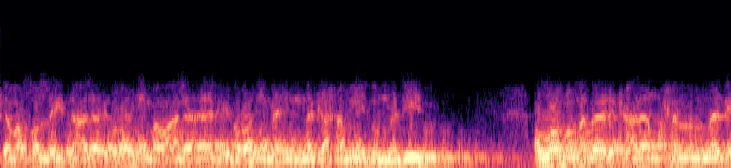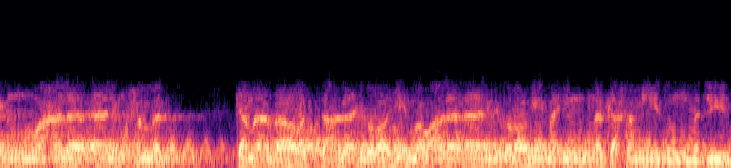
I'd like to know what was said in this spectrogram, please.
كما صليت على إبراهيم وعلى آل إبراهيم إنك حميد مجيد. اللهم بارك على محمد وعلى آل محمد كما باركت على إبراهيم وعلى آل إبراهيم إنك حميد مجيد.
